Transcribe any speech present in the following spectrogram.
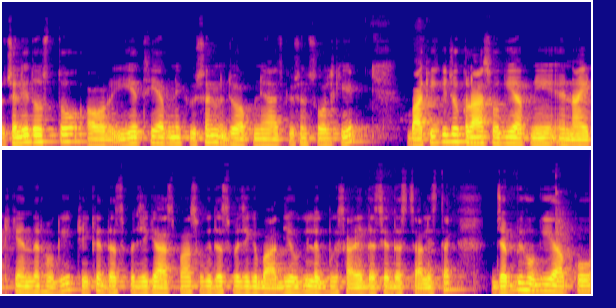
तो चलिए दोस्तों, और ये थी अपने क्वेश्चन जो अपने आज क्वेश्चन सोल्व किए। बाकी की जो क्लास होगी अपनी नाइट के अंदर होगी, ठीक है? दस बजे के आसपास होगी, दस बजे के बाद ही होगी, लगभग साढ़े दस या दस चालीस तक। जब भी होगी आपको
